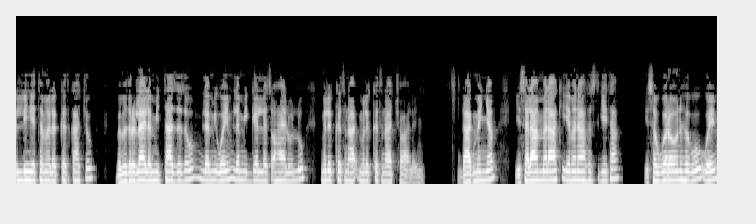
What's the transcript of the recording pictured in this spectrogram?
እሊህ የተመለከትካቸው በምድር ላይ ለሚታዘዘውም ወይም ለሚገለጸው ኃይል ሁሉ ምልክት ናቸው አለኝ። ዳግመኛም የሰላም መልአክ የመናፍስት ጌታ የሰወረውን ህቡ ወይም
